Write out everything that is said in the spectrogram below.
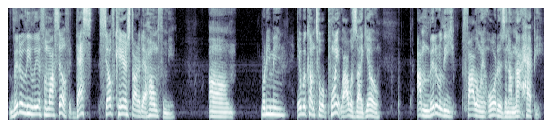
literally live for myself. That's self care started at home for me. Um, What do you mean? it would come to a point where I was like, "Yo, I'm literally following orders and I'm not happy.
